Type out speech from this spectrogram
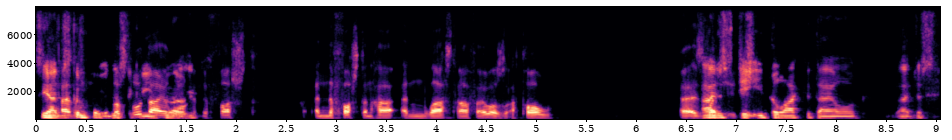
See, I Uh, just there's, completely there's no disagree. with dialogue in the first, in the first and ha- and last half hours at all. It is I literally just hated the lack of dialogue. That just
